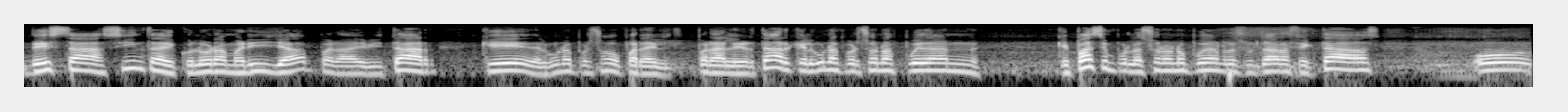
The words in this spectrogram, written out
de esta cinta de color amarilla para evitar que alguna persona, para, para alertar que algunas personas puedan, que pasen por la zona no puedan resultar afectadas o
